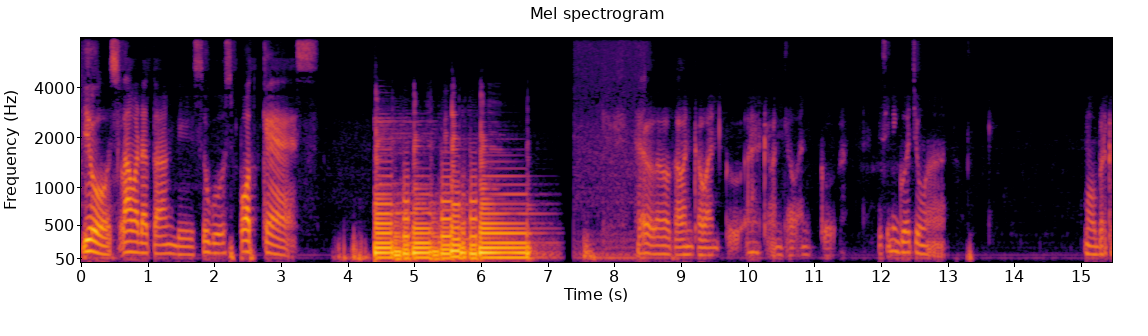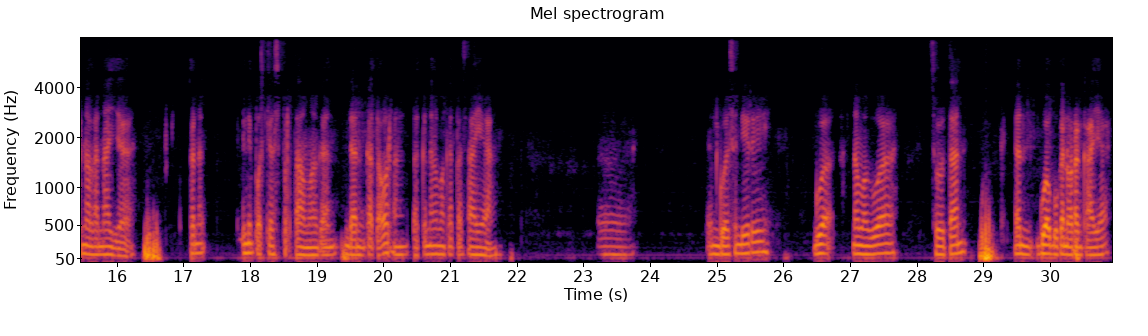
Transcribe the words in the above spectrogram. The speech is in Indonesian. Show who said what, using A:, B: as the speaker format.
A: Yo, selamat datang di Sugus Podcast. Halo kawan-kawanku, ah, kawan-kawanku. Di sini gue cuma mau berkenalan aja, karena ini podcast pertama kan, dan kata orang tak kenal maka tak sayang. Eh, dan gue sendiri, gue nama gue Sultan dan gue bukan orang kaya.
